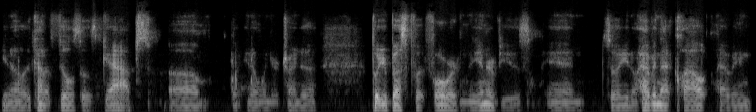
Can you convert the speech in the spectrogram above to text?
you know, it kind of fills those gaps. Um, you know, when you're trying to put your best foot forward in the interviews. And so, you know, having that clout, having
